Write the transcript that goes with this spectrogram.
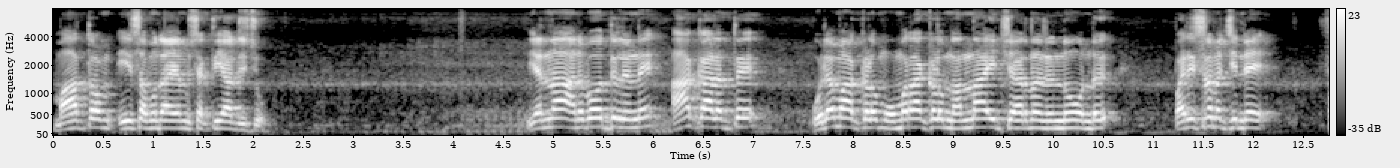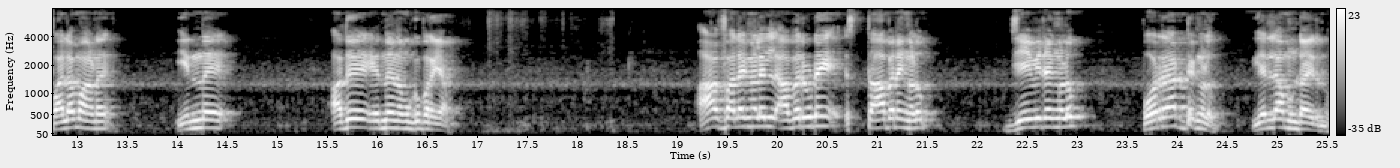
മാത്രം ഈ സമുദായം ശക്തിയാർജിച്ചു. എന്ന അനുഭവത്തിൽ നിന്ന് ആ കാലത്ത് ഉലമാക്കളും ഉമറാക്കളും നന്നായി ചേർന്ന് നിന്നുകൊണ്ട് പരിശ്രമിച്ചിന്റെ ഫലമാണ് ഇന്ന് അത് എന്ന് നമുക്ക് പറയാം. ആ ഫലങ്ങളിൽ അവരുടെ സ്ഥാപനങ്ങളും ജീവിതങ്ങളും പോരാട്ടങ്ങളും എല്ലാം ഉണ്ടായിരുന്നു.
